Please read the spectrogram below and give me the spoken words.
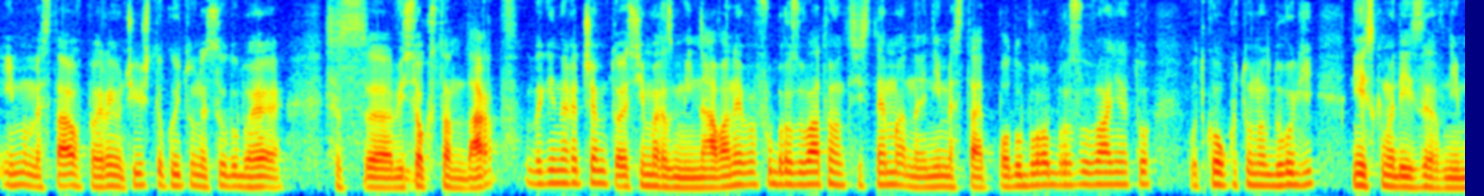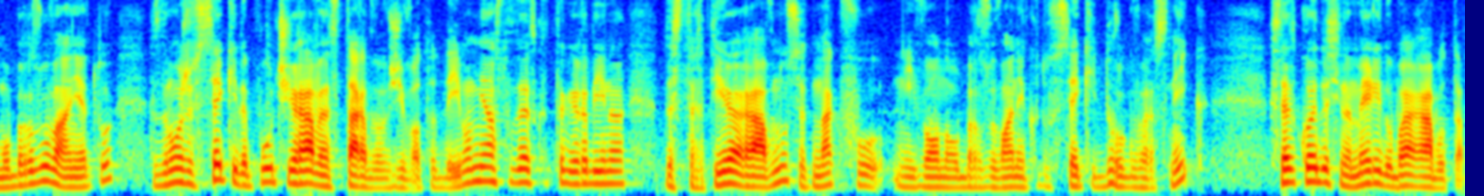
Има места в определени училища, които не са добре с висок стандарт, да ги наречем. Т.е. има разминаване в образователната система. На едни места е по-добро образованието, отколкото на други. Ние искаме да изравним образованието, за да може всеки да получи равен старт в живота, да има място в детската градина, да стартира равно с еднакво ниво на образование като всеки друг връзник, след което да си намери добра работа.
